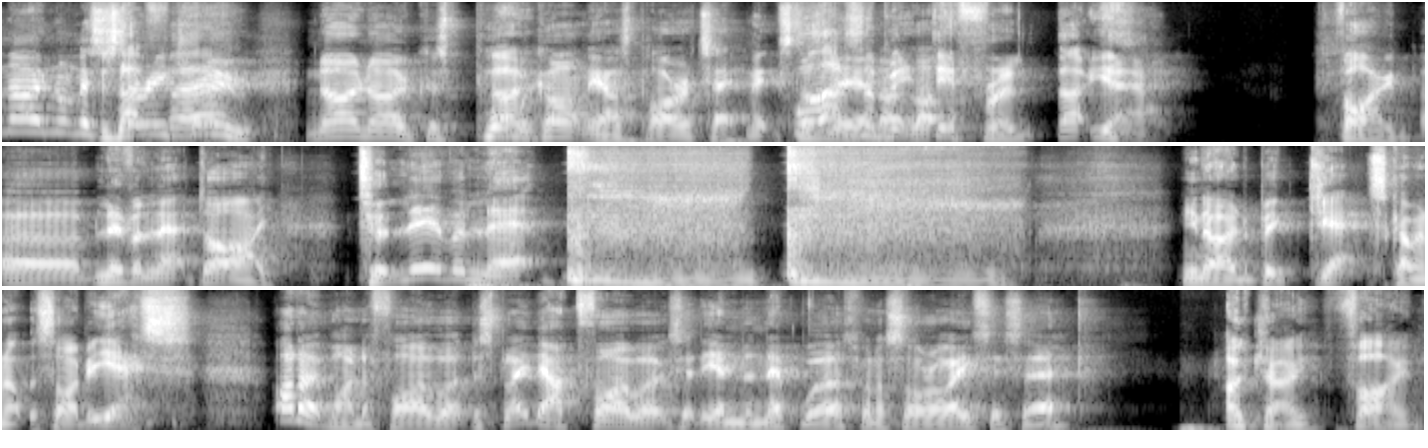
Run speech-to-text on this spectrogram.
no, not necessarily true. No, no, because Paul No. McCartney has pyrotechnics, Well, doesn't that's he? a And, bit like, different. That yeah, fine. Uh, live and let die. To live and let. You know, the big jets going up the side. But yes, I don't mind a firework display. They had fireworks at the end of Knebworth when I saw Oasis there. Okay, fine.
